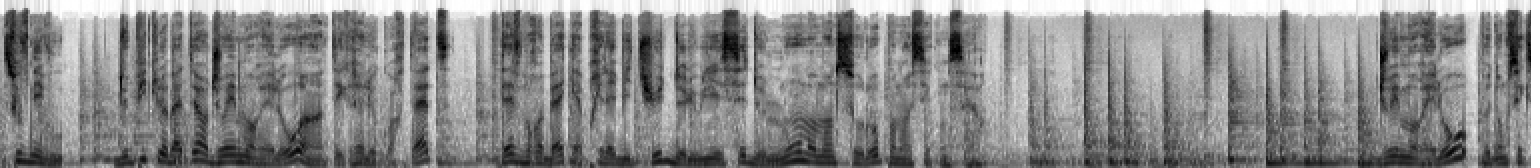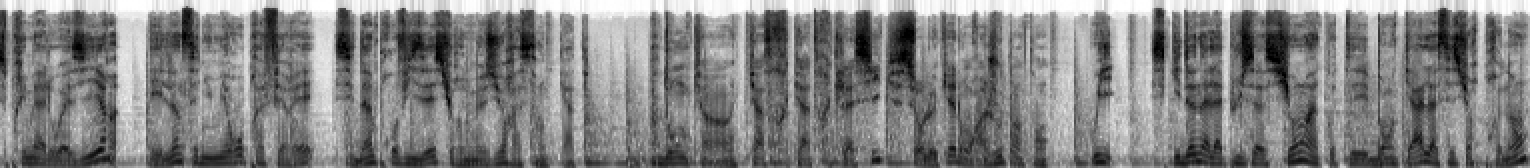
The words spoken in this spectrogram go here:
Souvenez-vous, depuis que le batteur Joey Morello a intégré le quartet, Dave Brubeck a pris l'habitude de lui laisser de longs moments de solo pendant ses concerts. Joey Morello peut donc s'exprimer à loisir et l'un de ses numéros préférés, c'est d'improviser sur une mesure à 5-4. Donc un 4-4 classique sur lequel on rajoute un temps. Oui, ce qui donne à la pulsation un côté bancal assez surprenant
